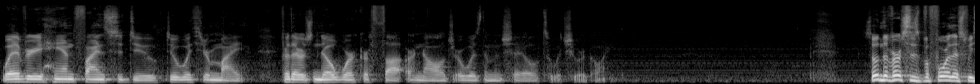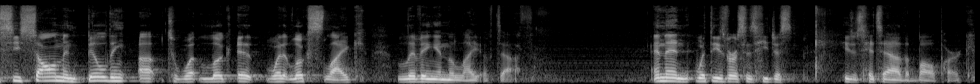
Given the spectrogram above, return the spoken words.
whatever your hand finds to do, do it with your might. For there is no work or thought or knowledge or wisdom in Sheol to which you are going. So in the verses before this, we see Solomon building up to what, look, what it looks like living in the light of death. And then with these verses, he just, he just hits it out of the ballpark.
